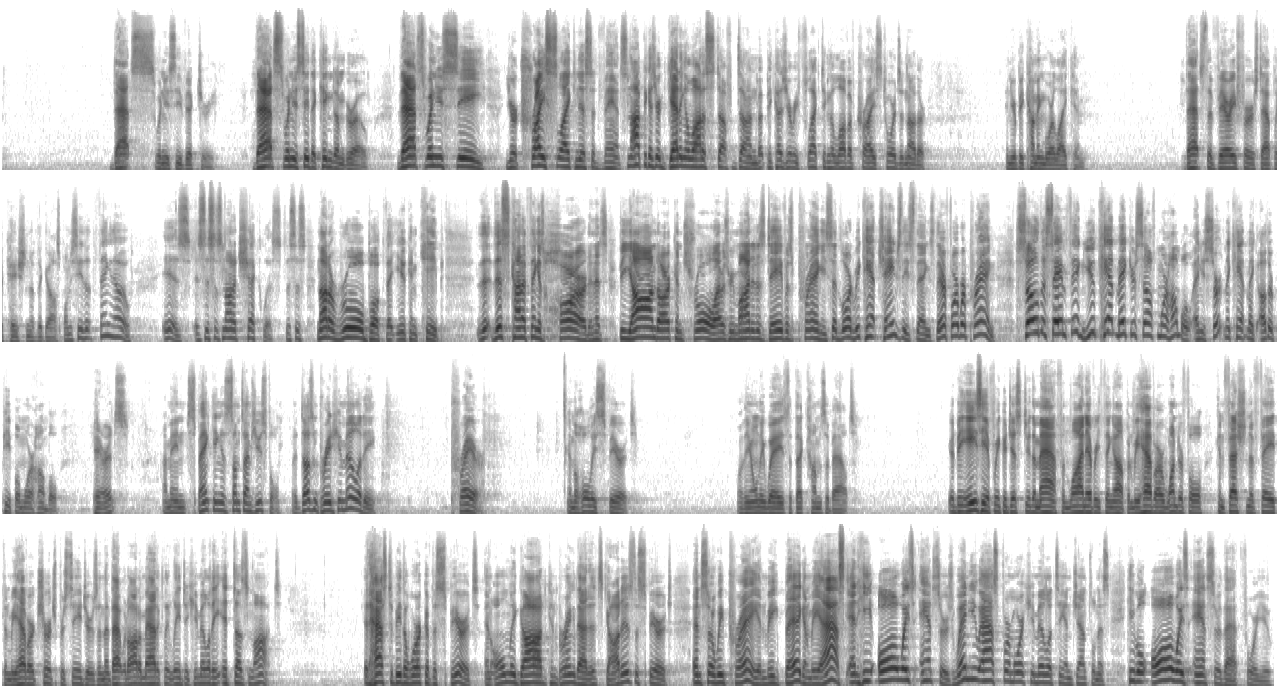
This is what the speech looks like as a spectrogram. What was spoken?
That's when you see victory. That's when you see the kingdom grow. That's when you see your Christ likeness advance, not because you're getting a lot of stuff done, but because you're reflecting the love of Christ towards another and you're becoming more like him. That's the very first application of the gospel. And you see, the thing, though, is, is this is not a checklist. This is not a rule book that you can keep. Th- this kind of thing is hard and it's beyond our control. I was reminded as Dave was praying, he said, Lord, we can't change these things. Therefore, we're praying. So, the same thing. You can't make yourself more humble, and you certainly can't make other people more humble, parents. I mean, spanking is sometimes useful, it doesn't breed humility. Prayer and the Holy Spirit are the only ways that that comes about. It'd be easy if we could just do the math and line everything up, and we have our wonderful confession of faith, and we have our church procedures, and that that would automatically lead to humility. It does not. It has to be the work of the Spirit, and only God can bring that. It's God is the Spirit. And so we pray and we beg and we ask, and He always answers. When you ask for more humility and gentleness, He will always answer that for you.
